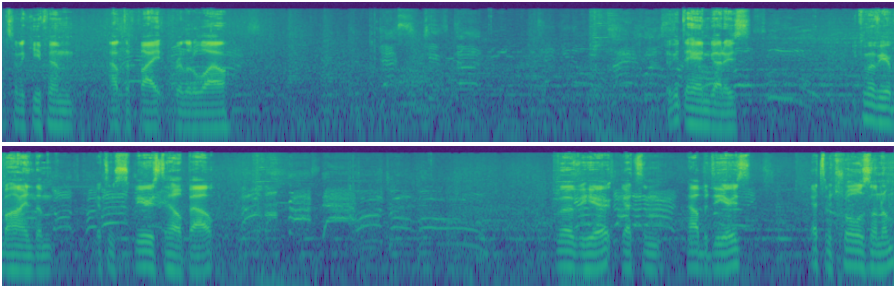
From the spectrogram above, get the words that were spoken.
It's gonna keep him out the fight for a little while. Look at the handgunners. You come over here behind them. Got some spears to help out. Come over here. Got some halberdiers. Got some trolls on them.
